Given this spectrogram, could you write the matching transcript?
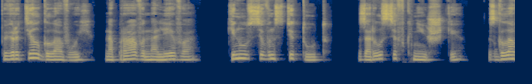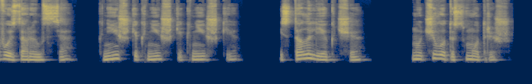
Повертел головой, направо, налево. Кинулся в институт. Зарылся в книжки. С головой зарылся. Книжки, книжки, книжки. И стало легче. Ну, чего ты смотришь?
